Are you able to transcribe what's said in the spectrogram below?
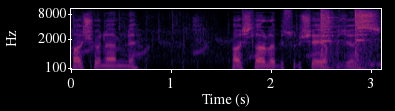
Taş önemli. Taşlarla bir sürü şey yapacağız.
